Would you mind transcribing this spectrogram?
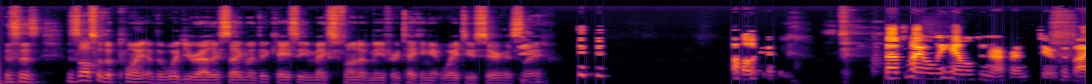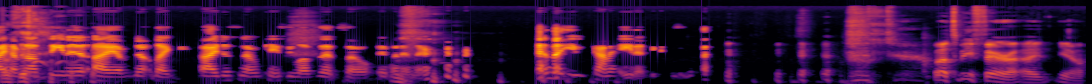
this is this is also the point of the would you rather segment that Casey makes fun of me for taking it way too seriously. All good. That's my only Hamilton reference too, because I have not seen it. I have no like. I just know Casey loves it, so it went in there, and that you kind of hate it because of that. well, to be fair, I you know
